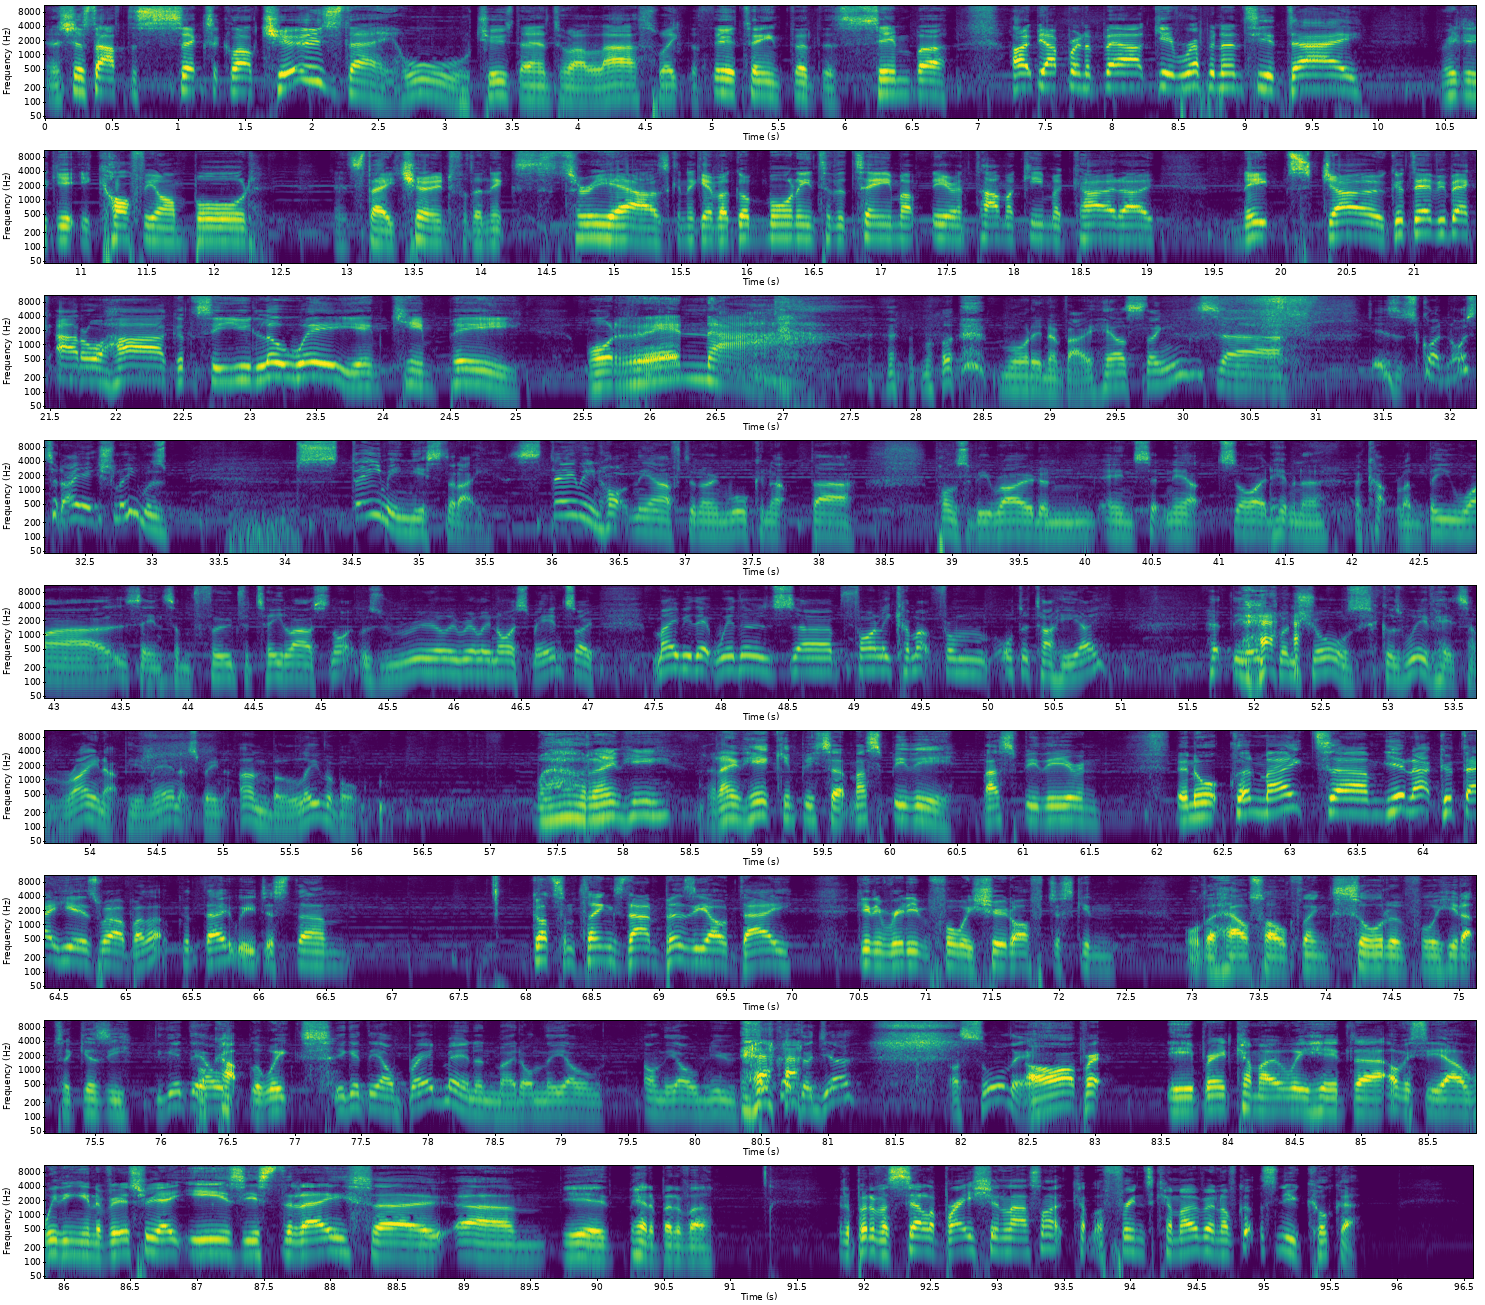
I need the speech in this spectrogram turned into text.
And it's just after six o'clock Tuesday. Ooh, Tuesday into our last week, the 13th of December. Hope you're up and about, get ripping into your day, ready to get your coffee on board, and stay tuned for the next three hours. Going to give a good morning to the team up there in Tamaki Makaurau. Neeps Joe, good to have you back, Aroha. Good to see you, Louis and Kempi. Morena. Morning, Bo. How's things? Uh, geez, it's quite nice today, actually. It was steaming yesterday. Steaming hot in the afternoon, walking up uh, Ponsonby Road and, and sitting outside having a, a couple of biwas and some food for tea last night. It was really, really nice, man. So maybe that weather's uh, finally come up from Otautahi, eh? Hit the Auckland shores because we've had some rain up here, man. It's been unbelievable. Well, it ain't here. It ain't here, Kimpy, so it must be there. Must be there in, in Auckland, mate. Um, yeah, no, good day here as well, brother. Good day. We just um, got some things done. Busy old day. Getting ready before we shoot off. Just getting all the household things sorted before we head up to Gizzy You get the for a couple of weeks. You get the old Bradman in, mate, on the old on the old new cooker, did you? I saw that. Oh, Brad. Yeah, Brad come over. We had uh, obviously our wedding anniversary, eight years yesterday. So um, yeah, had a bit of a had a bit of a celebration last night. A couple of friends come over, and I've got this new cooker,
